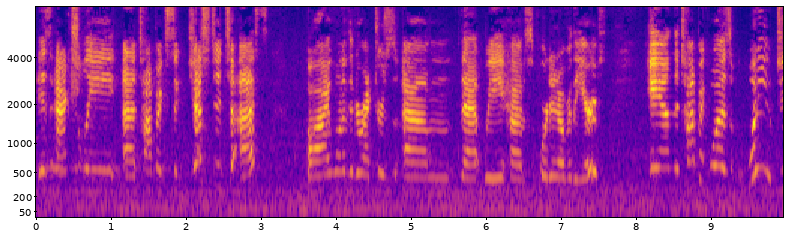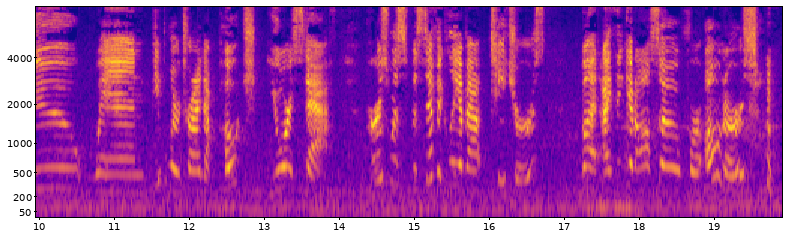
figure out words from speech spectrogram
is actually a topic suggested to us by one of the directors um, that we have supported over the years. And the topic was what do you do when people are trying to poach your staff? Hers was specifically about teachers, but I think it also for owners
